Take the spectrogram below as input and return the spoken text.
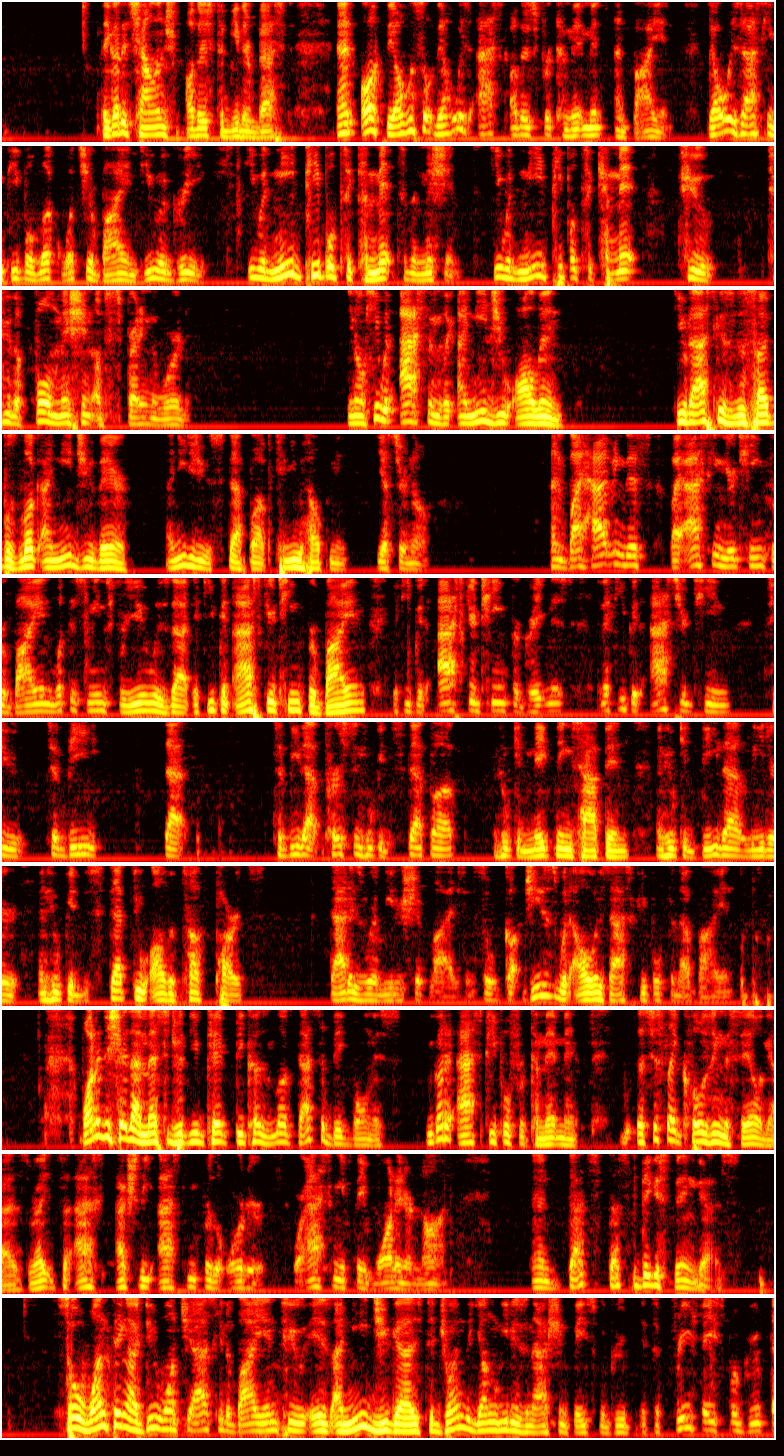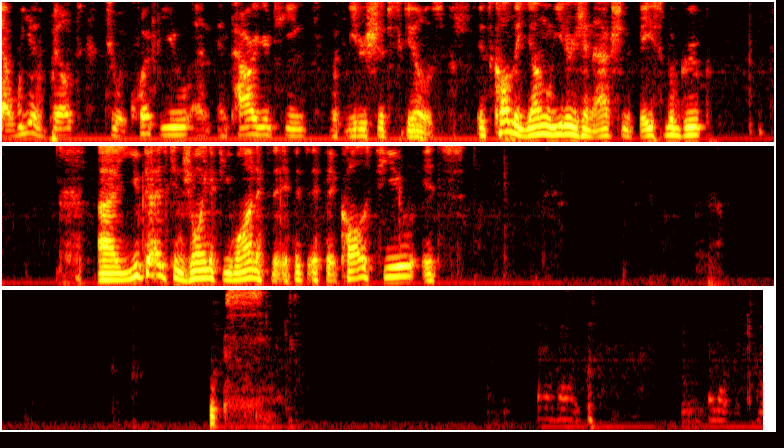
they got to challenge others to be their best. And look, they also they always ask others for commitment and buy-in. They're always asking people, look, what's your buy-in? Do you agree? He would need people to commit to the mission. He would need people to commit to to the full mission of spreading the word. You know, he would ask them, he's like, I need you all in. He would ask his disciples, Look, I need you there. I need you to step up. Can you help me? Yes or no? And by having this, by asking your team for buy in, what this means for you is that if you can ask your team for buy in, if you could ask your team for greatness, and if you could ask your team to to be that to be that person who could step up and who can make things happen and who could be that leader and who could step through all the tough parts that is where leadership lies. And so God, jesus would always ask people for that buy-in. Wanted to share that message with you kick because look that's a big bonus. We got to ask people for commitment. That's just like closing the sale guys right? It's ask, actually asking for the order or asking if they want it or not. And that's that's the biggest thing guys so one thing I do want to ask you to buy into is I need you guys to join the Young Leaders in Action Facebook group. It's a free Facebook group that we have built to equip you and empower your team with leadership skills. It's called the Young Leaders in Action Facebook group. Uh, you guys can join if you want. If, if it's if it calls to you, it's oops.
